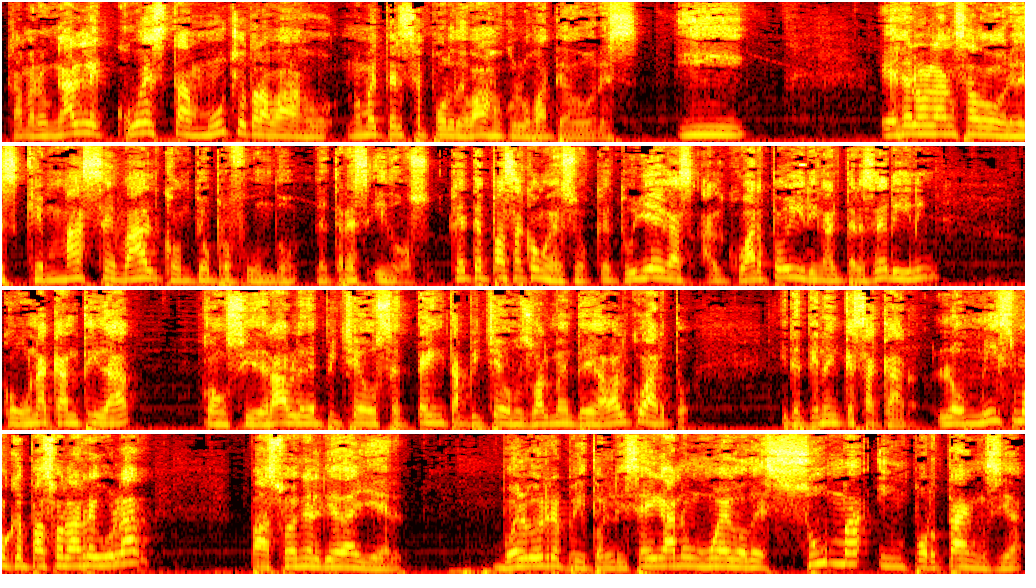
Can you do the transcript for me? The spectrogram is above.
Cameron Gunn le cuesta mucho trabajo no meterse por debajo con los bateadores. Y es de los lanzadores que más se va al conteo profundo, de 3 y 2. ¿Qué te pasa con eso? Que tú llegas al cuarto inning, al tercer inning, con una cantidad considerable de picheos, 70 picheos usualmente llegaba al cuarto, y te tienen que sacar. Lo mismo que pasó en la regular, pasó en el día de ayer. Vuelvo y repito, el Licey gana un juego de suma importancia,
